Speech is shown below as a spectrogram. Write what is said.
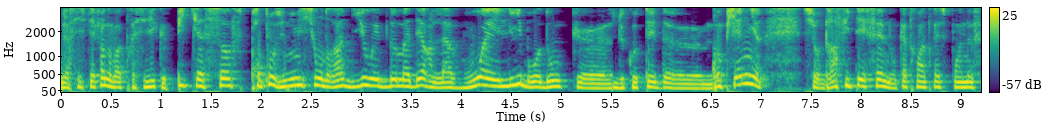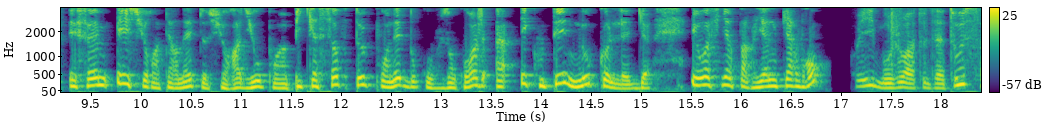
Merci Stéphane, on va préciser que Picassoft propose une émission de radio hebdomadaire La Voix est libre donc euh, du côté de Compiègne sur Graphite FM donc 93.9 FM et sur internet sur radio.picassoft.net donc on vous encourage à écouter nos collègues. Et on va finir par Yann Carvran. Oui, bonjour à toutes et à tous.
